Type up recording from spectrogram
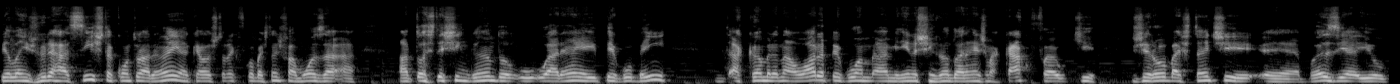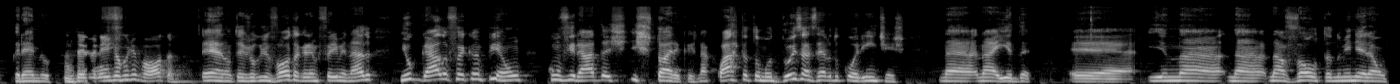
pela injúria racista contra o Aranha, aquela história que ficou bastante famosa, a, a torcida xingando o, o, Aranha e pegou bem a câmera na hora, pegou a, a menina xingando o Aranha de macaco, foi algo que gerou bastante é, buzz e, e, o Grêmio... Não teve nem jogo de volta. É, não teve jogo de volta, o Grêmio foi eliminado, e o Galo foi campeão com viradas históricas. Na quarta tomou 2 a 0 do Corinthians na, na ida, é, e na, na, na volta no Mineirão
